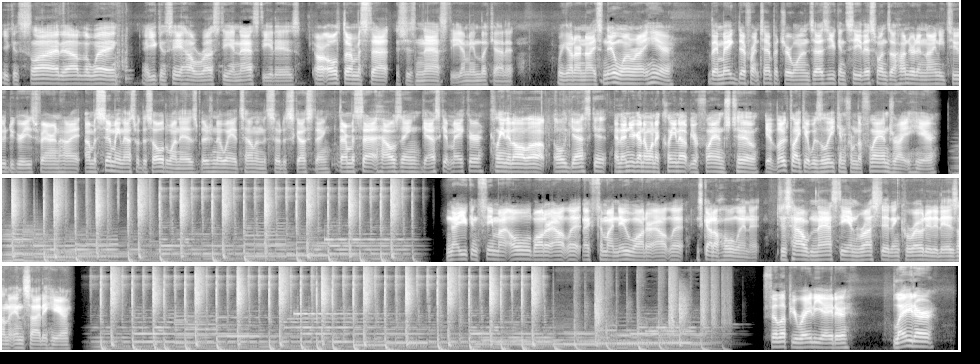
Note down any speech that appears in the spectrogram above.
You can slide it out of the way. And you can see how rusty and nasty it is. Our old thermostat is just nasty. I mean, look at it. We got our nice new one right here. They make different temperature ones. As you can see, this one's 192 degrees Fahrenheit. I'm assuming that's what this old one is. There's no way of telling. It's so disgusting. Thermostat housing gasket maker. Clean it all up. Old gasket. And then you're going to want to clean up your flange too. It looked like it was leaking from the flange right here. Now you can see my old water outlet next to my new water outlet. It's got a hole in it just how nasty and rusted and corroded it is on the inside of here. Fill up your radiator. Later.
